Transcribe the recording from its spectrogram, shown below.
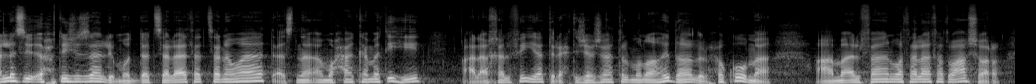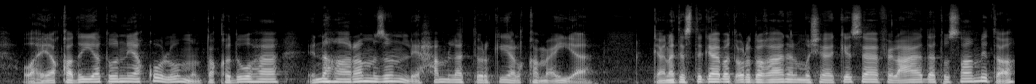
الذي احتجز لمدة ثلاثة سنوات أثناء محاكمته على خلفية الاحتجاجات المناهضة للحكومة عام 2013 وهي قضية يقول منتقدوها إنها رمز لحملة تركيا القمعية. كانت استجابة أردوغان المشاكسة في العادة صامتة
